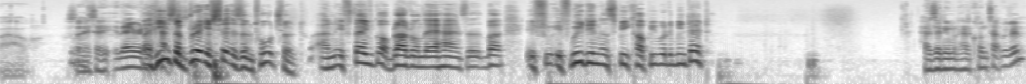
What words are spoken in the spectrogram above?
Wow. So they say they're. But he's a British citizen tortured, and if they've got blood on their hands, uh, but if if we didn't speak up, he would have been dead. Has anyone had contact with him?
